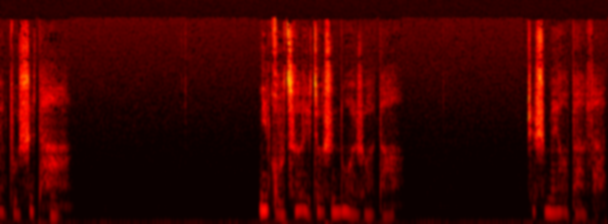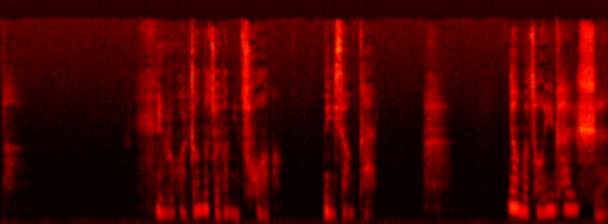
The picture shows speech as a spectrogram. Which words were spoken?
也不是他。你骨子里就是懦弱的，这是没有办法的。你如果真的觉得你错了，你想改，那么从一开始。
